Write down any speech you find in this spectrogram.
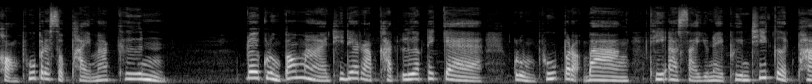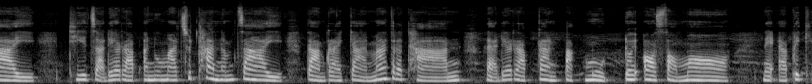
ของผู้ประสบภัยมากขึ้น โดยกลุ่มเป้าหมายที่ได้รับคัดเลือกได้แก่ กลุ่มผู้เปราะบางที่อาศัยอยู่ในพื้นที่เกิดภัย ที่จะได้รับอนุมัติชุดทานน้ำใจ ตามรายการมาตรฐาน และได้รับการปักหมุดโดยอสมในแอปพลิเค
